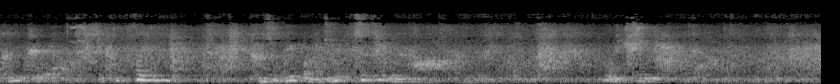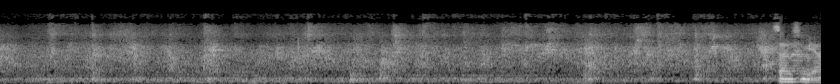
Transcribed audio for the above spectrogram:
可以治疗，是看分，可是没本就是治病啊。三十秒。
